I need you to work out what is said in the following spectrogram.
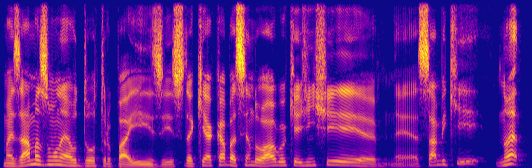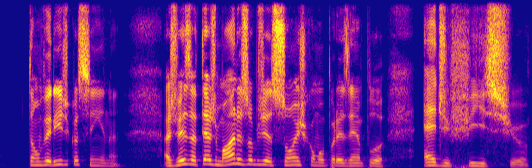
mas a Amazon é o do outro país, e isso daqui acaba sendo algo que a gente é, sabe que não é tão verídico assim, né? Às vezes até as maiores objeções, como por exemplo, é difícil,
